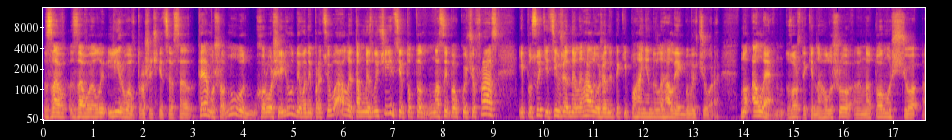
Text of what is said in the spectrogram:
зав, завуалірував трошечки це все тему, що ну, хороші люди, вони працювали, там ми злочинців, тобто насипав кучу фраз. І по суті, ці вже нелегали, вже не такі погані нелегали, як були вчора. Ну але знову ж таки наголошу на тому, що е,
